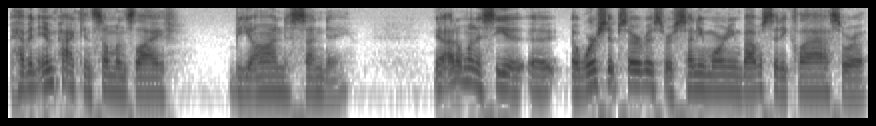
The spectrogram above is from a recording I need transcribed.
have an impact in someone's life beyond Sunday. Yeah, I don't want to see a, a, a worship service or a Sunday morning Bible study class or a,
